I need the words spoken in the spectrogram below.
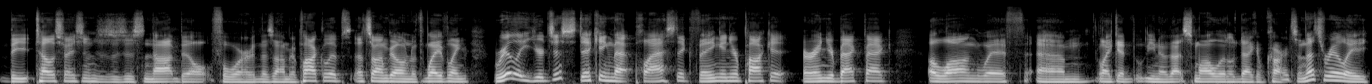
the telestrations is just not built for the zombie apocalypse. That's why I'm going with wavelength. Really, you're just sticking that plastic thing in your pocket or in your backpack along with um, like a you know that small little deck of cards, and that's really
